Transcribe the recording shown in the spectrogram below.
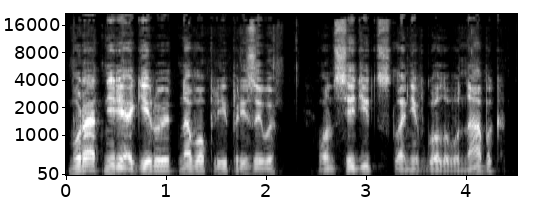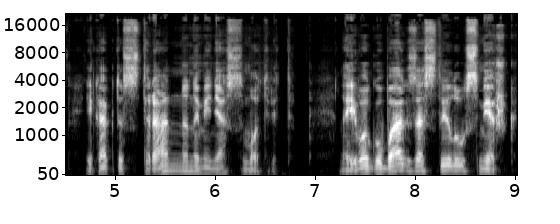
Мурат не реагирует на вопли и призывы. Он сидит, склонив голову на бок, и как-то странно на меня смотрит. На его губах застыла усмешка.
